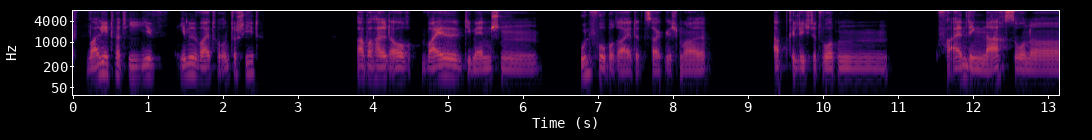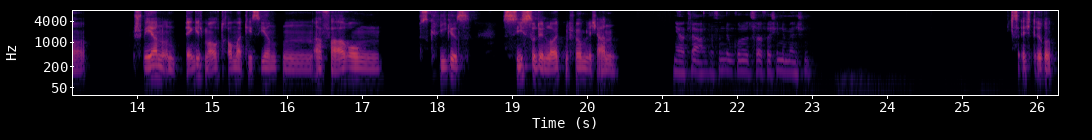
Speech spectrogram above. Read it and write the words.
qualitativ himmelweiter Unterschied. Aber halt auch, weil die Menschen unvorbereitet, sage ich mal, abgelichtet wurden, vor allen Dingen nach so einer schweren und, denke ich mal, auch traumatisierenden Erfahrung des Krieges, siehst du den Leuten förmlich an. Ja, klar, das sind im Grunde zwei verschiedene Menschen. Das ist echt irre.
